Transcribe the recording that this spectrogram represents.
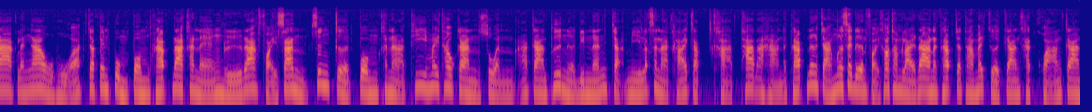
รากและเง่าหัว จะเป็นปุ่มปมครับรากแขนงหรือรากฝอยสั้น ซึ่งเกิดปมขนาดที่ไม่เท่ากัน ส่วนอาการพืชเหนือดินนั้นจะมีลักษณะคล้ายกับขาดธาตุอาหารนะครับ เนื่องจากเมื่อไส้เดือนฝอยเข้าทำลายรากนะครับ จะทำให้เกิดการขัดขวางการ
